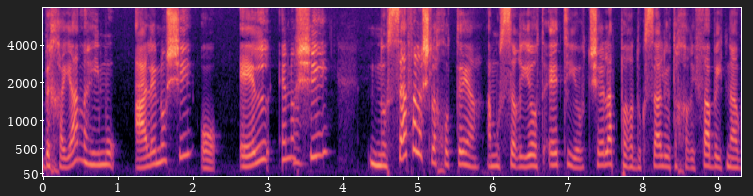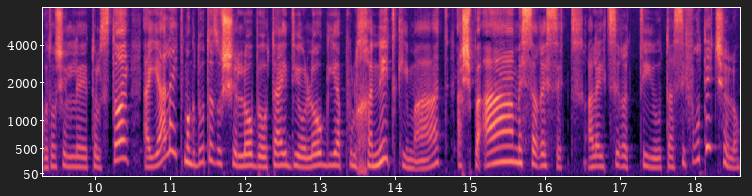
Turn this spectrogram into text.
בחייו? האם הוא על-אנושי או אל-אנושי? נוסף על השלכותיה המוסריות-אתיות של הפרדוקסליות החריפה בהתנהגותו של אה, טולסטוי, היה להתמקדות הזו שלו באותה אידיאולוגיה פולחנית כמעט, השפעה מסרסת על היצירתיות הספרותית שלו.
